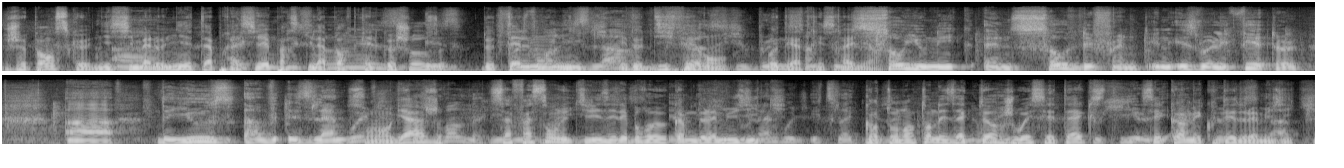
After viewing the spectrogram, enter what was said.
Je pense que Nissim Aloni est apprécié parce qu'il apporte quelque chose de tellement unique et de différent au théâtre israélien. Son langage, sa façon d'utiliser l'hébreu comme de la musique. Quand on entend des acteurs jouer ses textes, c'est comme écouter de la musique.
